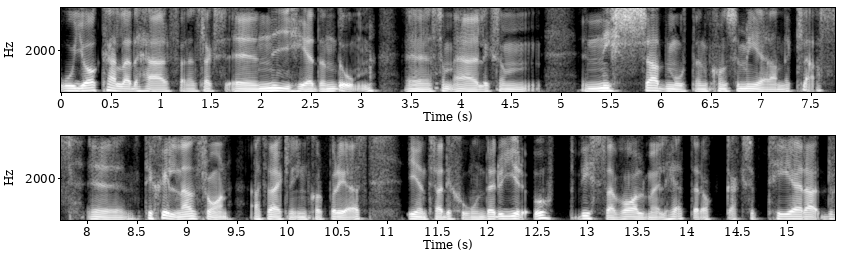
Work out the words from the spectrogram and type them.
Och jag kallar det här för en slags eh, nyhedendom eh, som är liksom nischad mot en konsumerande klass. Eh, till skillnad från att verkligen inkorporeras i en tradition där du ger upp vissa valmöjligheter och accepterar, du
